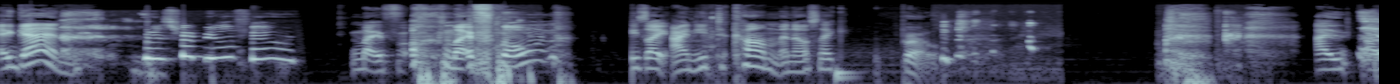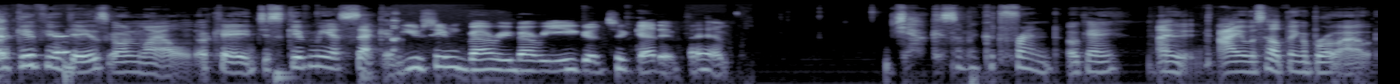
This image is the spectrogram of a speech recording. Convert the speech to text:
Again. It was from your phone. my phone. My phone. He's like, I need to come, and I was like, bro. I I'll give you Gays Gone Wild. Okay, just give me a second. You seemed very, very eager to get it for him. Yeah, cause I'm a good friend. Okay, I I was helping a bro out.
